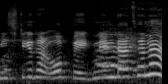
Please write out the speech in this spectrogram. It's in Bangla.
মিষ্টিকে ধর, ও প্রেগনেন্ট আছে না।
